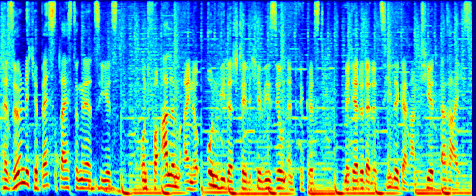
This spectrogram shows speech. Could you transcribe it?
persönliche Bestleistungen erzielst und vor allem eine unwiderstehliche Vision entwickelst, mit der du deine Ziele garantiert erreichst.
